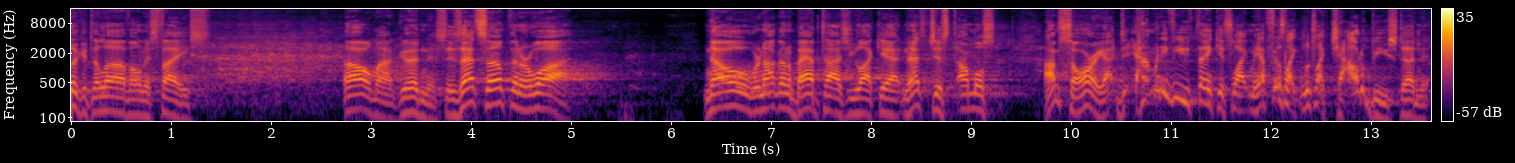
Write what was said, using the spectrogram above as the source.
Look at the love on his face. Oh my goodness. Is that something or what? No, we're not going to baptize you like that. And that's just almost, I'm sorry. I, how many of you think it's like me? It feels like, looks like child abuse, doesn't it?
